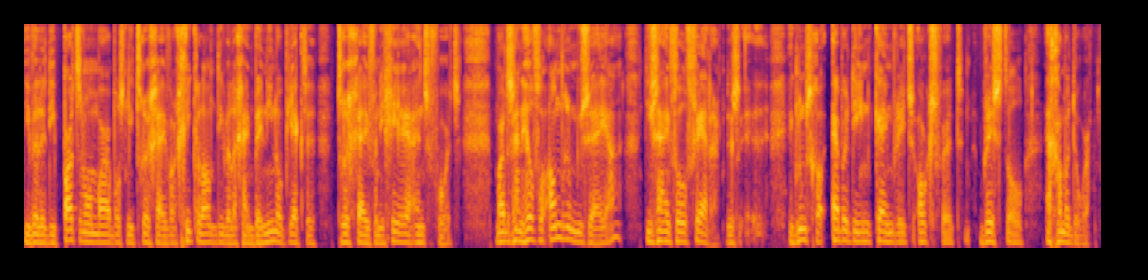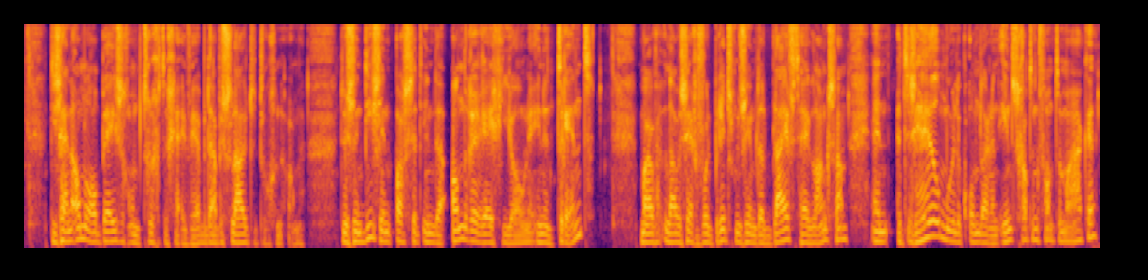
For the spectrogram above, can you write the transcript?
Die willen die Parthenon marbles niet teruggeven aan Griekenland. Die willen geen Benin-objecten teruggeven aan Nigeria enzovoort. Maar er zijn heel veel andere musea die zijn veel verder. Dus eh, ik noem ze gewoon Aberdeen, Cambridge, Oxford, Bristol en ga maar door. Die zijn allemaal al bezig om terug te geven. Hebben daar besluiten toegenomen. Dus in die zin past het in de andere regionen in een trend. Maar laten we zeggen, voor het Brits Museum, dat blijft heel langzaam. En het is heel moeilijk om daar een inschatting van te maken.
